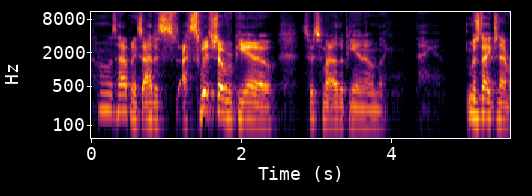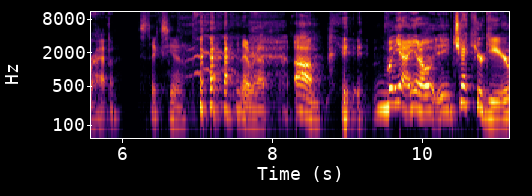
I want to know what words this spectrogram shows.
I don't know what's happening. So I had to I switched over piano, switched to my other piano. I'm like, dang it, Mistakes never happen. mistakes, you know, never happen. Um, but yeah, you know, check your gear.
